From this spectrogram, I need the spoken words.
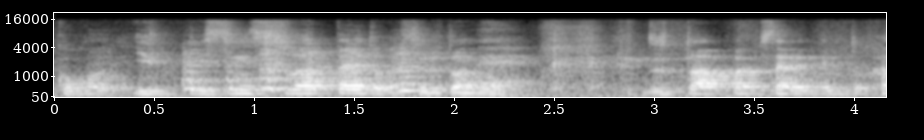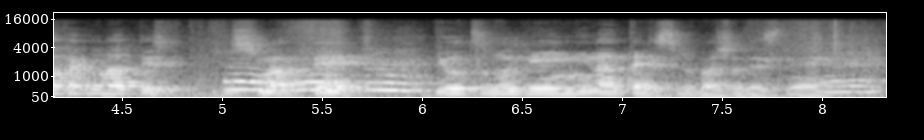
ここい椅子に座ったりとかするとねずっと圧迫されてると硬くなってしまって腰痛の原因になったりする場所ですね、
